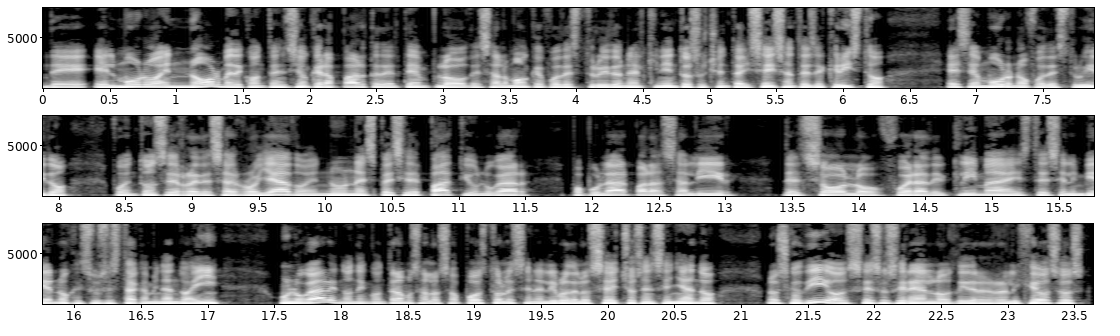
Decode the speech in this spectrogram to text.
de el muro enorme de contención que era parte del templo de Salomón que fue destruido en el 586 antes de Cristo. Ese muro no fue destruido, fue entonces redesarrollado en una especie de patio, un lugar popular para salir del sol o fuera del clima. Este es el invierno, Jesús está caminando ahí un lugar en donde encontramos a los apóstoles en el libro de los Hechos enseñando. Los judíos, esos serían los líderes religiosos.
